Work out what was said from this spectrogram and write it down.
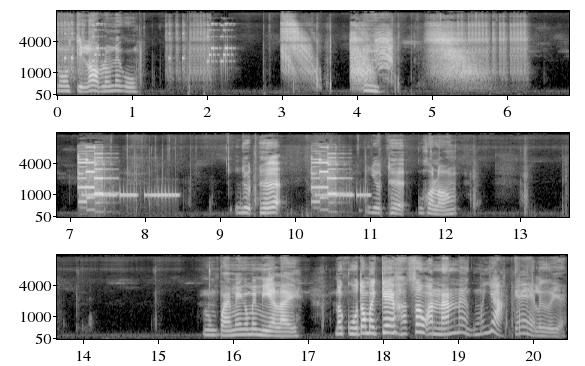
โดนกี่รอบแล้วเนี่ยกู หยุดเถอะ หยุดเถอะ กูขอร้อง ลงไปแม่งก็ไม่มีอะไร แล้วกูต้องไปแก้พัซเซิลอันนั้นน่ะกูไม่อยากแก้เลยอะ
